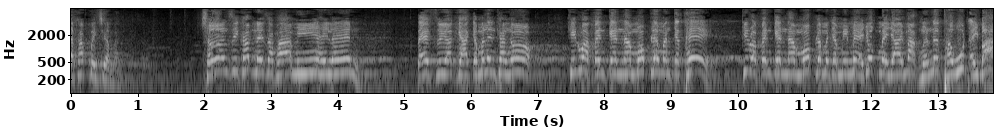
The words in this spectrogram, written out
ล่ะครับ ไม่เชื่อมัน เชิญสิครับในสภามีให้เล่น แต่เสือกอยากจะมาเล่นข้างนอก คิดว่าเป็นแกนนำม็อบแล้วมันจะเท่ คิดว่าเป็นแกนนำม็อบแล้วมันจะมีแม่ยกแม่ยายมากเหมือนนัทวุฒิไอ้บ้า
